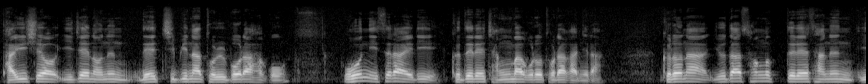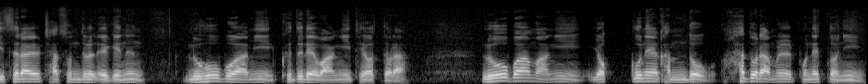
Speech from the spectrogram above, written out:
다윗이여 이제 너는 내 집이나 돌보라 하고 온 이스라엘이 그들의 장막으로 돌아가니라 그러나 유다 성읍들에 사는 이스라엘 자손들에게는 르호보암이 그들의 왕이 되었더라 르호보암 왕이 역군의 감독 하도람을 보냈더니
